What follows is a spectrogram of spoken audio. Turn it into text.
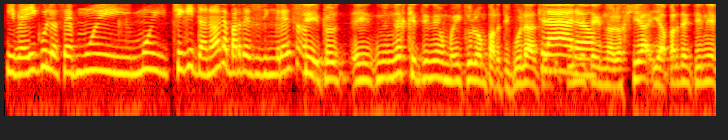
y vehículos es muy, muy chiquito, ¿no? La parte de sus ingresos. Sí, pero eh, no es que tiene un vehículo en particular, tiene- Claro. tiene tecnología y aparte tiene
